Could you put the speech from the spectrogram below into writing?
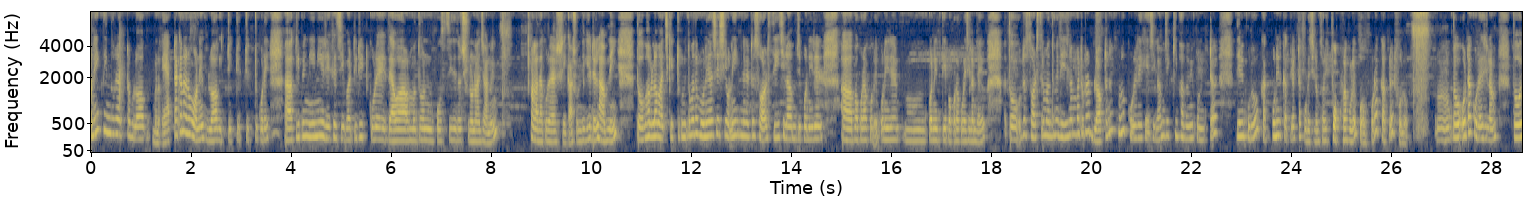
অনেক দিন ধরে একটা ব্লগ মানে একটা কেন আরও অনেক ব্লগ একটু একটু একটু একটু করে ক্লিপিং নিয়ে নিয়ে রেখেছি। বাট এডিট করে দেওয়ার মতন পরিস্থিতি তো ছিল না, জানোই। আলাদা করে আর সেই দিকে হেঁটে লাভ নেই। তো ভাবলাম আজকে একটুখানি তোমাদের মনে আছে সে অনেক একটা শর্টস দিয়েছিলাম যে পনিরের পকোড়া করে, পনিরের পনির দিয়ে পকোড়া করেছিলাম, যাই হোক। তো ওটা শর্টসের মাধ্যমে দিয়েছিলাম বাট ওটার ব্লগটা না পুরো করে রেখেছিলাম যে কীভাবে আমি পনিরটা দিয়ে আমি পুরো পনির কাকলেটটা করেছিলাম সরি পকোড়া বলে, পকোড়া কাকলেট হলো। তো ওটা করেছিলাম। তো ওই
